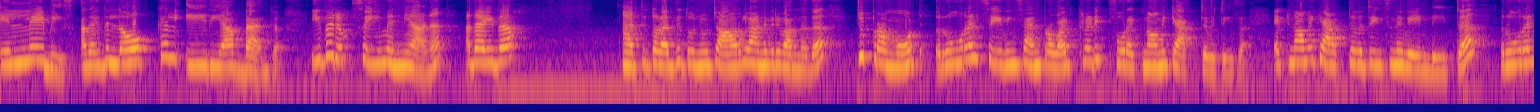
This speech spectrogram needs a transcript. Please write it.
എൽ എ ബീസ് അതായത് ലോക്കൽ ഏരിയ ബാങ്ക് ഇവരും സെയിം തന്നെയാണ്. അതായത് ആയിരത്തി തൊള്ളായിരത്തി തൊണ്ണൂറ്റി ആറിലാണ് ഇവർ വന്നത് to promote rural savings and provide credit for economic activities economic ആക്ടിവിറ്റീസിന് വേണ്ടിയിട്ട് റൂറൽ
